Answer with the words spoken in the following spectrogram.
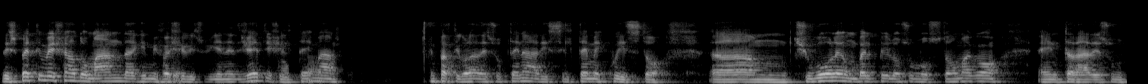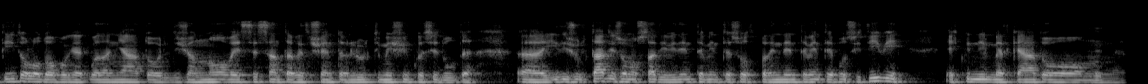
Rispetto invece alla domanda che mi facevi sugli energetici, il tema in particolare su Tenaris, il tema è questo, um, ci vuole un bel pelo sullo stomaco entrare su un titolo dopo che ha guadagnato il 19,60% nelle ultime 5 sedute. Uh, I risultati sono stati evidentemente sorprendentemente positivi e quindi il mercato mh,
